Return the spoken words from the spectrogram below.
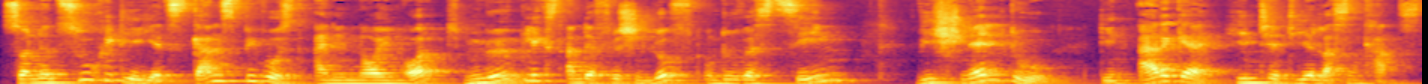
sondern suche dir jetzt ganz bewusst einen neuen Ort, möglichst an der frischen Luft und du wirst sehen, wie schnell du den Ärger hinter dir lassen kannst.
